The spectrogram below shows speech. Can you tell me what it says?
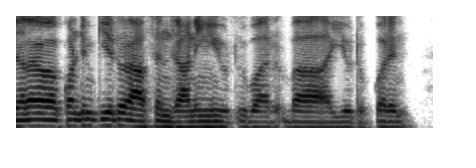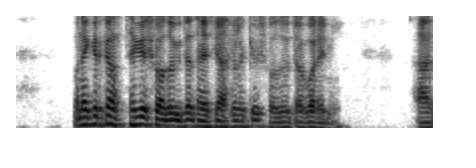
যারা কন্টেন্ট ক্রিয়েটর আছেন রানিং ইউটিউবার বা ইউটিউব করেন, অনেকের কাছ থেকে সহযোগিতা চাইছি, আসলে কেউ সহযোগিতা করেনি। আর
